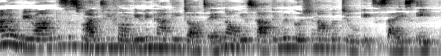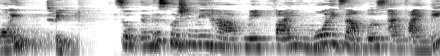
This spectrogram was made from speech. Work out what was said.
Hello everyone, this is Mansi from evidhati.in. Now we are starting with question number 2, exercise 8.3. So in this question we have make five more examples and find the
